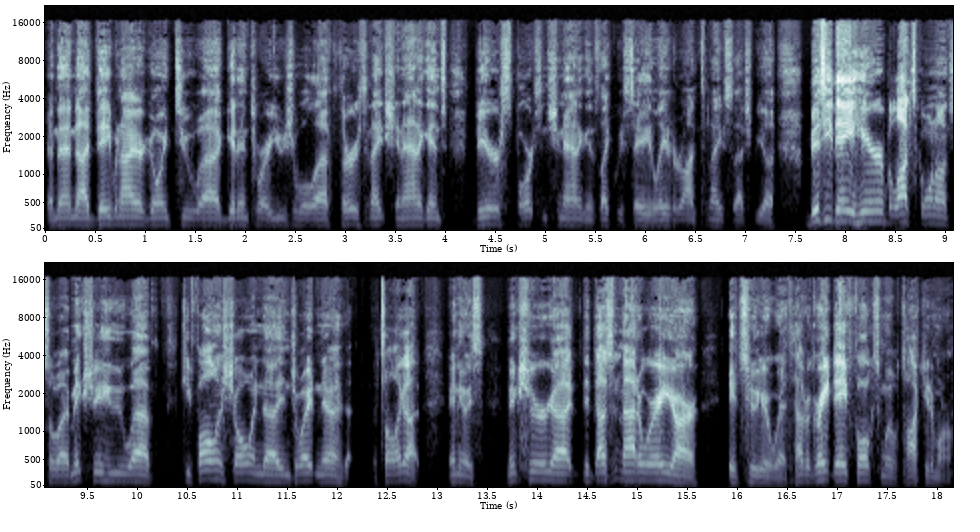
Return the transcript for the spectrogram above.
and then uh, Dave and I are going to uh, get into our usual uh, Thursday night shenanigans, beer, sports, and shenanigans, like we say later on tonight. So that should be a busy day here, but lots going on. So uh, make sure you uh, keep following the show and enjoy it. And that's all I got. Anyways, make sure it doesn't matter where you are. It's who you're with. Have a great day, folks, and we'll talk to you tomorrow.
